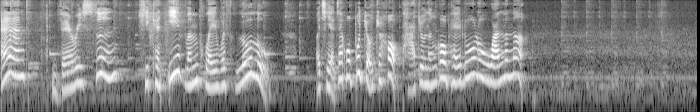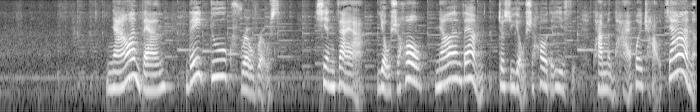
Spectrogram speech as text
And very soon he can even play with Lulu。 而且再过不久之后，他就能够陪露露玩了呢。Now and then they do quarrels。现在啊，有时候。Now and then 就是有时候的意思，他们还会吵架呢。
